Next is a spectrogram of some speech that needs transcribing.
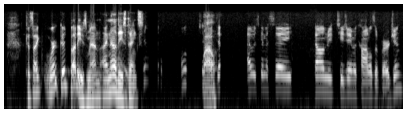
because I we're good buddies, man. I know these things. Wow. I I was gonna say, telling me T.J. McConnell's a virgin.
